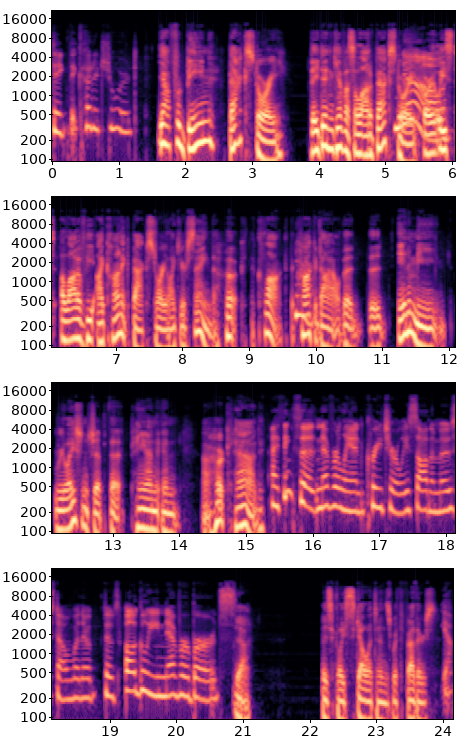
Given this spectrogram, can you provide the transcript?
they they cut it short. Yeah, for being backstory, they didn't give us a lot of backstory, or at least a lot of the iconic backstory, like you're saying, the hook, the clock, the crocodile, the the enemy relationship that Pan and uh, Hook had. I think the Neverland creature we saw the most of were the, those ugly never birds. Yeah, basically skeletons with feathers. Yep.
